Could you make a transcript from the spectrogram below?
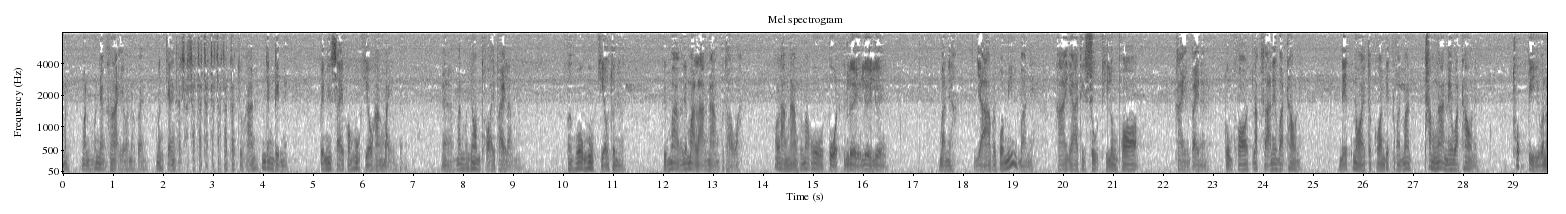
มันมันมันยังหายอยู่นะไป มันแกงชัดชัดชัดชัดชัดชัดชัดจุหางมันยังดินเนี่ยเป็นนิสัยของงูเขียวหางใหม่เออมันมาย่อมถอยภายหลังเบิ่งโอ้งูเขียวตัวนี้ขึ้นมากเลยมาล่างน้ำผู้เฒ่าวะพอล่างน้ำขึ้นมาโอ้ปวดขึ้นเรื่อยเรื่อยเรื่อยบันเนี่ยยาปัดปมีบันเนี่ยหายาที่สูตรที่หลวงพ่อให้ไปนั่น หลวงพ่อรักษาในวัดเท่าเนี่ยเด็กหน่อยตะกอนเด็กหน่อยมันทำงานในวัดเท่าเนี่ยทุกปีวัน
